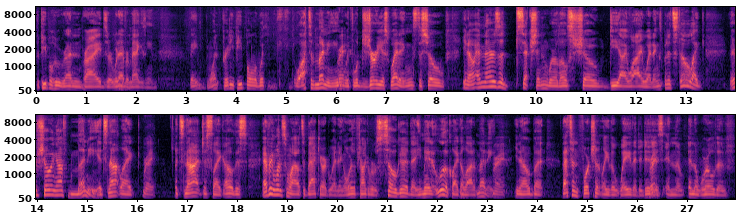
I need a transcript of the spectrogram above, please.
the people who run Brides or whatever hmm. magazine, they want pretty people with lots of money Right. with luxurious weddings to show, you know, and there's a section where they'll show DIY weddings, but it's still like they're showing off money. It's not like right. it's not just like, oh, this every once in a while it's a backyard wedding or the photographer was so good that he made it look like a mm-hmm. lot of money. Right. You know, but that's unfortunately the way that it is Right. in the in the world of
